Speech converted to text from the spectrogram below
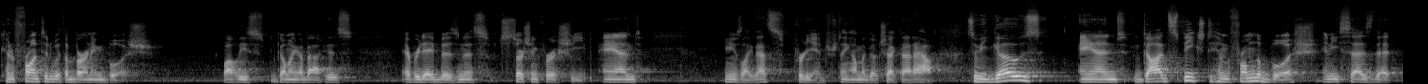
confronted with a burning bush while he's going about his everyday business, searching for a sheep. And he's like, That's pretty interesting. I'm going to go check that out. So he goes and God speaks to him from the bush, and he says that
